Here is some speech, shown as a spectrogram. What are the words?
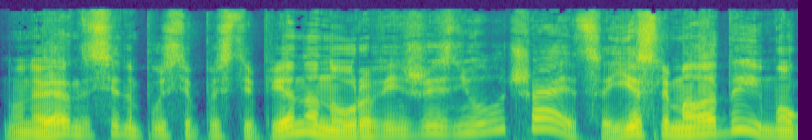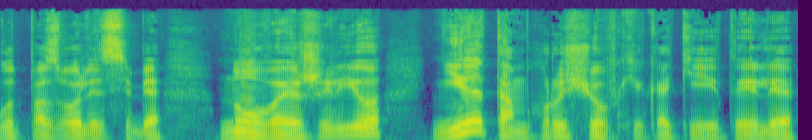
ну, наверное, действительно, пусть и постепенно, но уровень жизни улучшается. Если молодые могут позволить себе новое жилье, не там хрущевки какие-то, это или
